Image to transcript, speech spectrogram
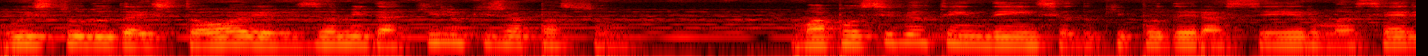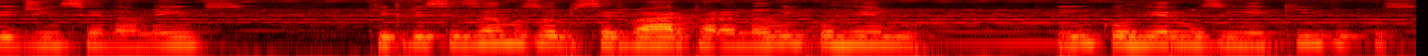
O estudo da história é o exame daquilo que já passou, uma possível tendência do que poderá ser, uma série de ensinamentos que precisamos observar para não incorrermos, incorrermos em equívocos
